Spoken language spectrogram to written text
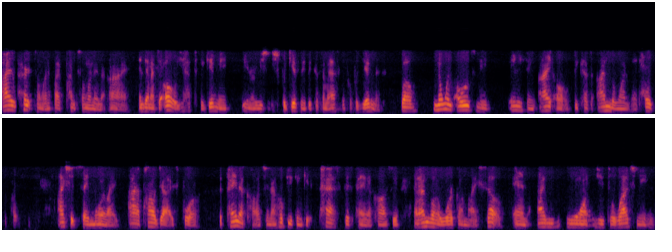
I hurt someone, if I punch someone in the eye, and then I say, "Oh, you have to forgive me," you know, you should forgive me because I'm asking for forgiveness. Well, no one owes me anything I owe because I'm the one that hurt the person. I should say more like, I apologize for the pain I caused you, and I hope you can get past this pain I caused you, and I'm going to work on myself. And I want you to watch me and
